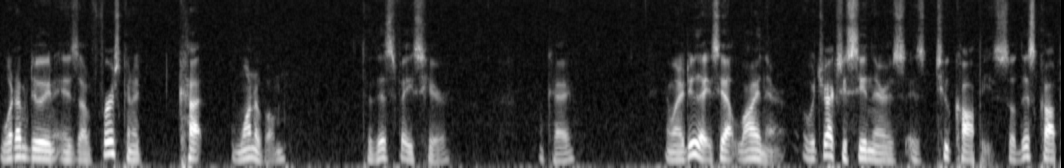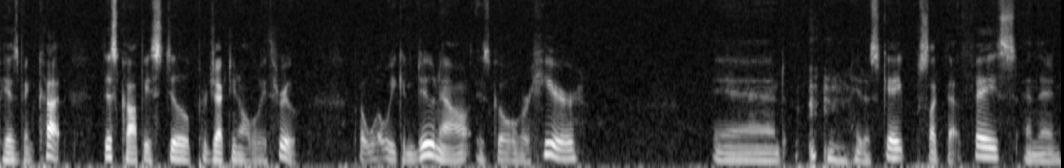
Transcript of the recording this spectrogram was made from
what I'm doing is I'm first going to cut one of them to this face here. Okay. And when I do that, you see that line there. What you're actually seeing there is, is two copies. So this copy has been cut. This copy is still projecting all the way through. But what we can do now is go over here and hit escape, select that face, and then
